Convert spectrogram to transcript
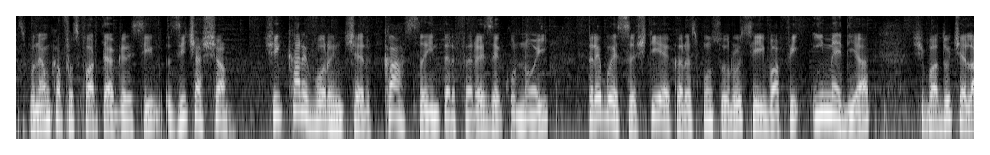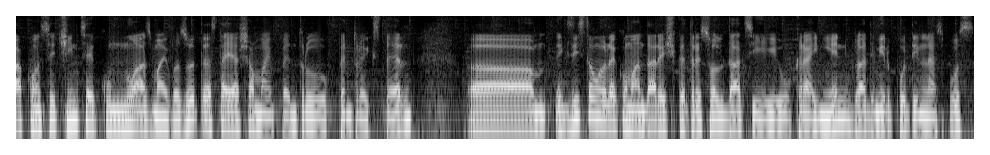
spuneam că a fost foarte agresiv, zice așa, cei care vor încerca să interfereze cu noi trebuie să știe că răspunsul Rusiei va fi imediat și va duce la consecințe cum nu ați mai văzut. Asta e așa mai pentru, pentru extern. Uh, Există o recomandare și către soldații ucrainieni. Vladimir Putin le-a spus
